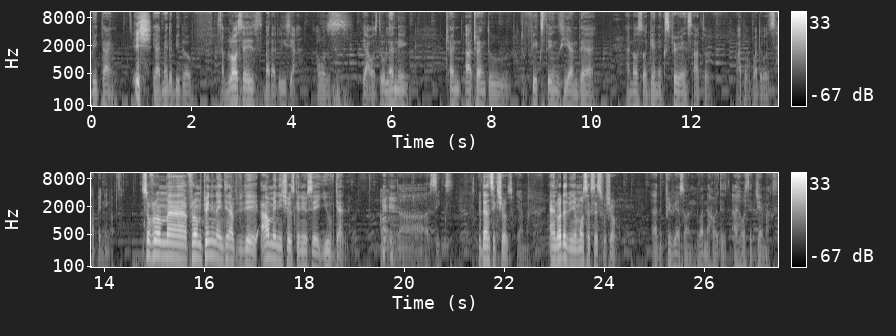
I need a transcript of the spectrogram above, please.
big time. Ish. Yeah, I made a bit of some losses, but at least yeah, I was yeah I was still learning, trying uh, trying to fix things here and there, and also gain experience out of out of what was happening out. So from uh, from 2019 up to today, how many shows can you say you've done? Uh, six. You've done six shows. Yeah, man. And what has been your most successful show? Uh, the previous one, the one I hosted, I hosted Jemax.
